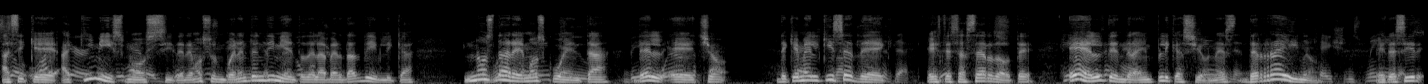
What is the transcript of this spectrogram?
Así que aquí mismo, si tenemos un buen entendimiento de la verdad bíblica, nos daremos cuenta del hecho de que Melquisedec, este sacerdote, él tendrá implicaciones de reino. Es decir,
